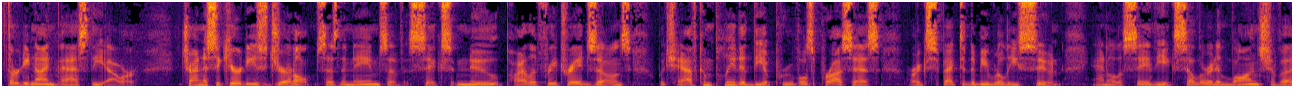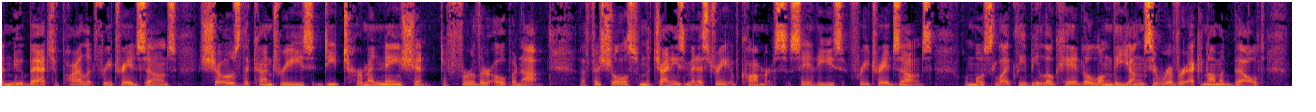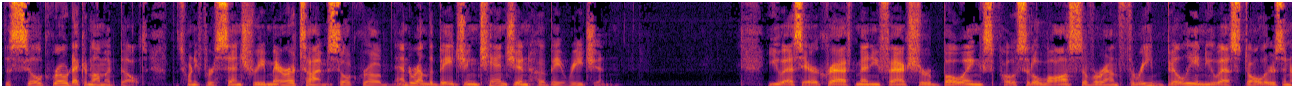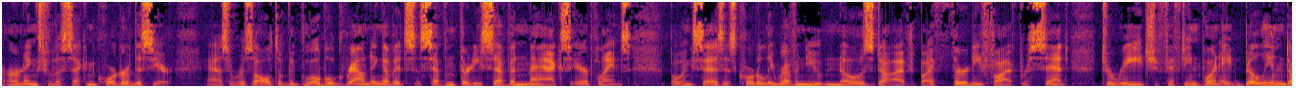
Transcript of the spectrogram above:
39 past the hour. China Securities Journal says the names of six new pilot free trade zones which have completed the approvals process are expected to be released soon. Analysts say the accelerated launch of a new batch of pilot free trade zones shows the country's determination to further open up. Officials from the Chinese Ministry of Commerce say these free trade zones will most likely be located along the Yangtze River Economic Belt, the Silk Road Economic Belt, the 21st Century Maritime Silk Road, and around the Beijing Tianjin Hebei region region. U.S. aircraft manufacturer Boeing's posted a loss of around 3 billion U.S. dollars in earnings for the second quarter of this year as a result of the global grounding of its 737 MAX airplanes. Boeing says its quarterly revenue nosedived by 35% to reach $15.8 billion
